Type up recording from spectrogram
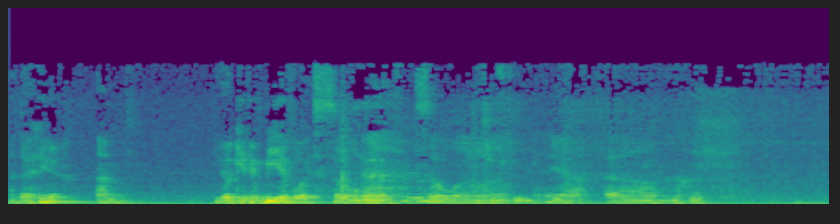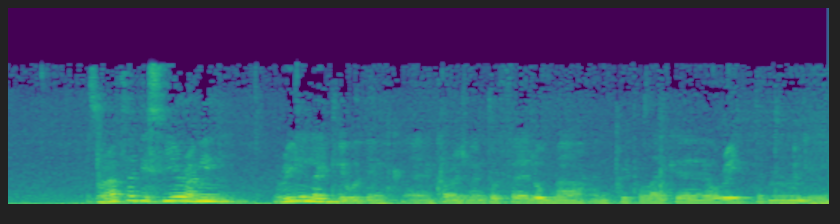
and they're here. Um, you're giving me a voice, so Yeah. so uh, yeah. Um, so after this year, I mean, really lately with the uh, encouragement of uh, Lubna and people like uh, Orit that Mm. really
